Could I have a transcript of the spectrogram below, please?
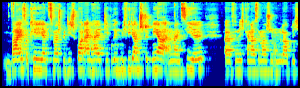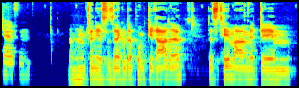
weiß, okay, jetzt zum Beispiel die Sporteinheit, die bringt mich wieder ein Stück näher an mein Ziel, äh, finde ich, kann das immer schon unglaublich helfen. Mhm, finde ich, ist ein sehr guter Punkt. Gerade das Thema mit dem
